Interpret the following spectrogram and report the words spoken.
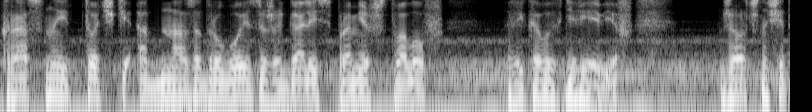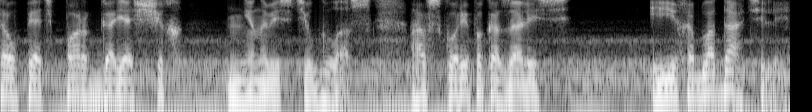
Красные точки одна за другой зажигались промеж стволов вековых деревьев. Джордж насчитал пять пар горящих ненавистью глаз, а вскоре показались и их обладатели.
